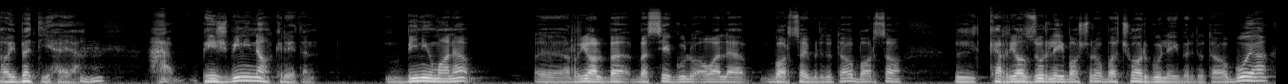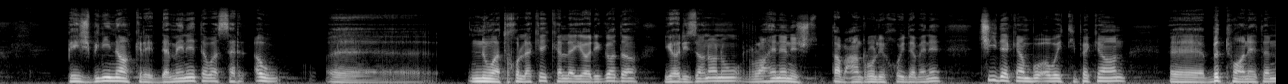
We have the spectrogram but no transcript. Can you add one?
تایبەتی هەیە پێشببینی ناکرێتن بینیمانە ریال بە سێ گول و ئەوە لە بارسای بردوتەوە بارسا کە ریال زۆر لی باشترەوە بە چوار گولەی بردوتەوە بۆیە پێشببینی ناکرێت دەمێنێتەوە سەر ئەو نوەت خولەکەی کە لە یاریگادا یاریزانان و ڕاهێنەنیش تەعاان ڕۆلی خۆی دەبێنێت چی دەکەم بۆ ئەوەی تیپەکان بتوانێتن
